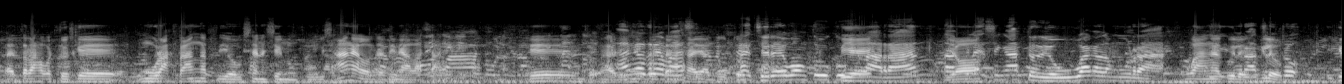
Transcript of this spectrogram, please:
Lek terah wedhus ke murah banget ya wis sing nunggu. Wis angel dadi alasan. Oke, untuk hari ini Angel Mas. saya tutup. Nek jere wong tuku larang, tapi nek sing adol ya uang lah murah. Wang aku lho, iki lho. Iki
